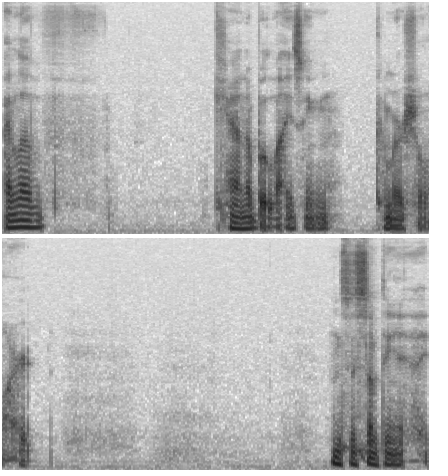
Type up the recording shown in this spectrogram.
I love cannibalizing commercial art. This is something I,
